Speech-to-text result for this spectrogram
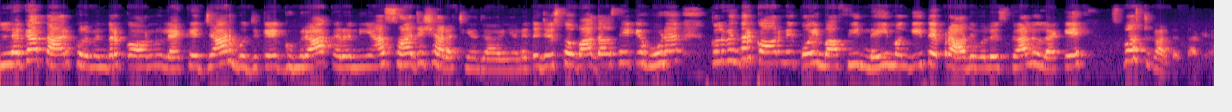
ਲਗਾਤਾਰ ਕੁਲਵਿੰਦਰ ਕੌਰ ਨੂੰ ਲੈ ਕੇ ਜਾਣ ਬੁੱਝ ਕੇ ਗੁੰਮਰਾਹ ਕਰਨ ਦੀਆਂ ਸਾਜ਼ਿਸ਼ਾਂ ਰਚੀਆਂ ਜਾ ਰਹੀਆਂ ਨੇ ਤੇ ਜਿਸ ਤੋਂ ਬਾਅਦ ਦੱਸਦੇ ਕਿ ਹੁਣ ਕੁਲਵਿੰਦਰ ਕੌਰ ਨੇ ਕੋਈ ਮਾਫੀ ਨਹੀਂ ਮੰਗੀ ਤੇ ਭਰਾ ਦੇ ਵੱਲੋਂ ਇਸ ਗੱਲ ਨੂੰ ਲੈ ਕੇ ਸਪਸ਼ਟ ਕਰ ਦਿੱਤਾ ਗਿਆ।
